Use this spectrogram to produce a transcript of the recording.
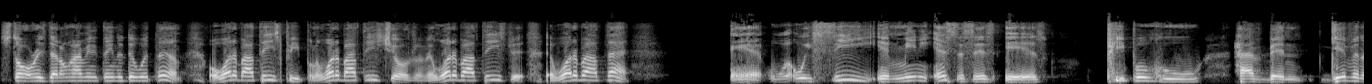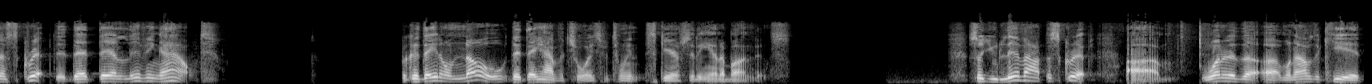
stories that don't have anything to do with them. Well, what about these people? And what about these children? And what about these? And what about that? And what we see in many instances is people who have been given a script that they're living out because they don't know that they have a choice between scarcity and abundance. So you live out the script. Um, one of the uh, when I was a kid,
